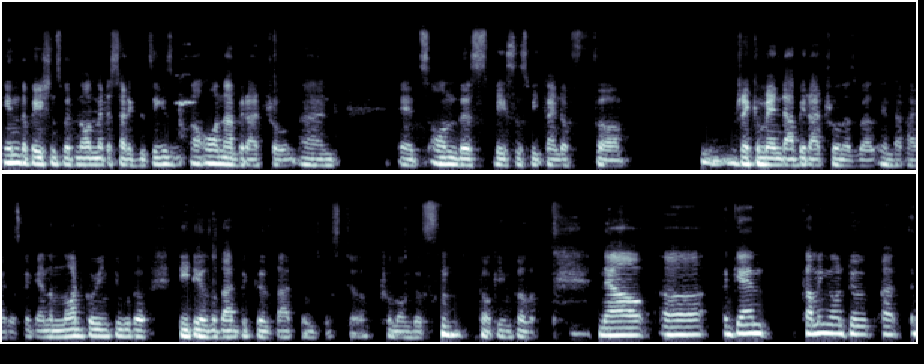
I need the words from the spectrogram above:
in the patients with non-metastatic disease uh, on abiraterone. And it's on this basis we kind of uh, recommend abiraterone as well in that high risk. Again, I'm not going to the details of that because that will just uh, prolong this talking further. Now, uh, again, coming on to uh, a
